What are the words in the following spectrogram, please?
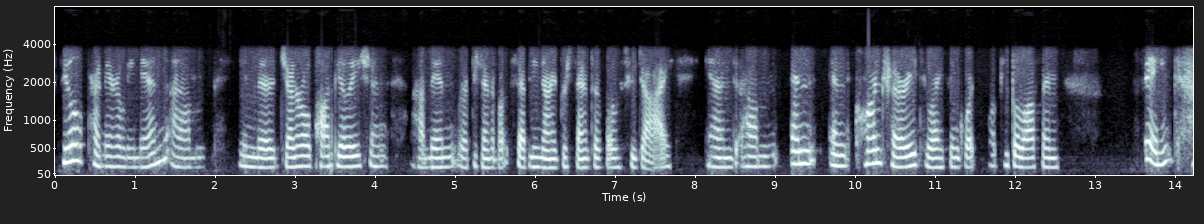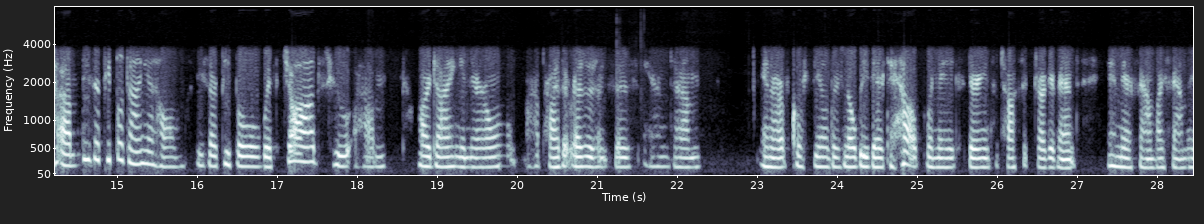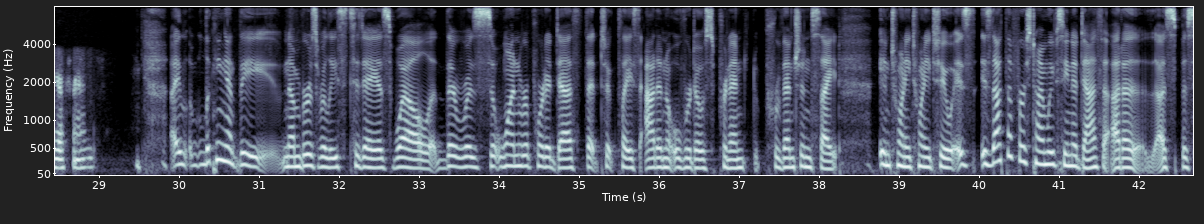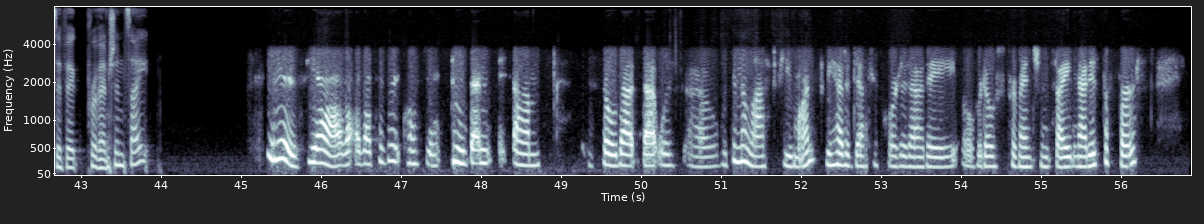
Still primarily men. Um, in the general population, uh, men represent about 79% of those who die. And um, and and contrary to I think what, what people often think, um, these are people dying at home. These are people with jobs who um, are dying in their own uh, private residences, and um, and are of course you know there's nobody there to help when they experience a toxic drug event, and they're found by family or friends. I, looking at the numbers released today as well, there was one reported death that took place at an overdose pre- prevention site in 2022. Is is that the first time we've seen a death at a, a specific prevention site? It is, yeah. That, that's a great question. then, um, so that that was uh, within the last few months. We had a death reported at a overdose prevention site, and that is the first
